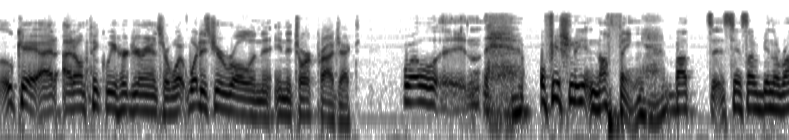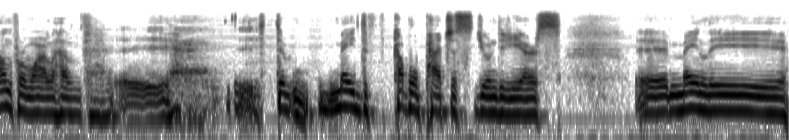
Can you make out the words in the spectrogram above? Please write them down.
okay, I, I, don't think we heard your answer. What what is your role in the in the Torque project? Well, uh, officially nothing, but since I've been around for a while, I have uh, made a couple patches during the years, uh, mainly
